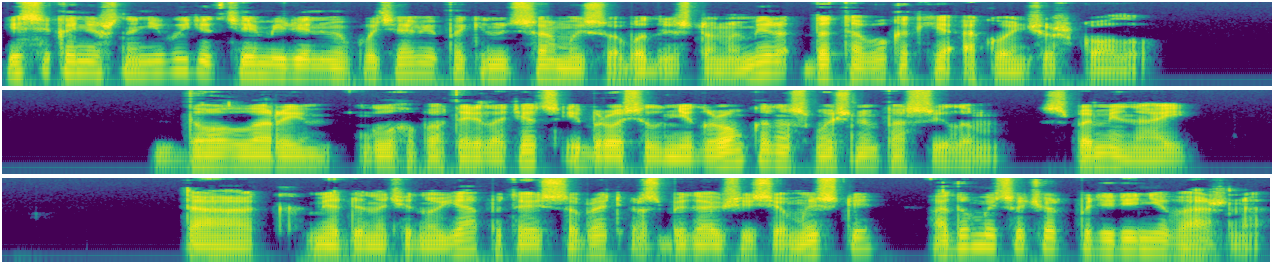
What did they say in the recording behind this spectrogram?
Если, конечно, не выйдет теми или иными путями покинуть самую свободную страну мира до того, как я окончу школу. «Доллары», — глухо повторил отец и бросил негромко, но с мощным посылом. «Вспоминай». «Так», — медленно тяну я, пытаясь собрать разбегающиеся мысли, а думается, черт подери, неважно.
